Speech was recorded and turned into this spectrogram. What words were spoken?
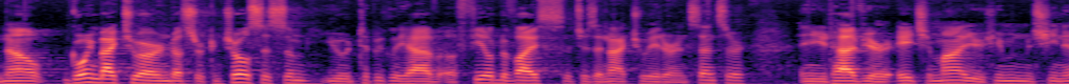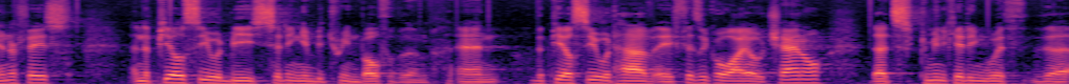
Now, going back to our industrial control system, you would typically have a field device, such as an actuator and sensor, and you'd have your HMI, your human-machine interface, and the PLC would be sitting in between both of them. And the PLC would have a physical I.O. channel that's communicating with the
